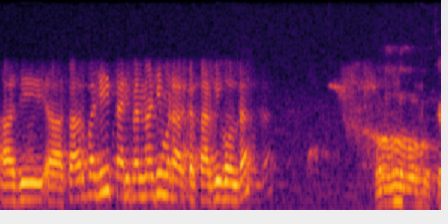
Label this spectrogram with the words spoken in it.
ਆ ਜੀ ਸੌਰ ਭਾਜੀ ਪੈਰੀ ਪੰਨਾ ਜੀ ਮਡਾਰ ਕਰਤਾਰ ਵੀ ਬੋਲਦਾ। ਹੋ ਹੋ ਹੋ ਹੋ ਕੀ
